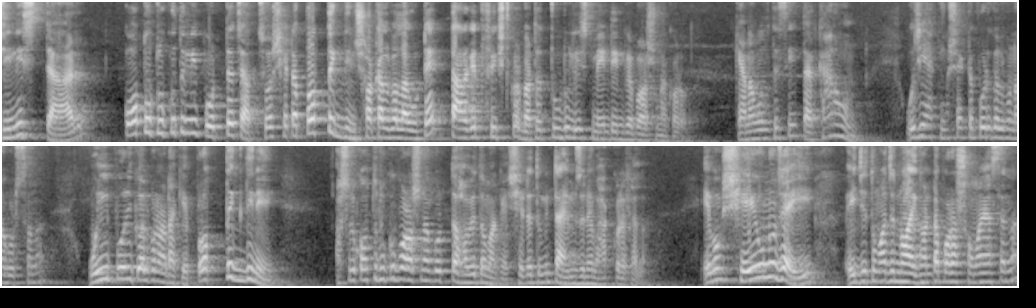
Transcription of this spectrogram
জিনিসটার কতটুকু তুমি পড়তে চাচ্ছ, সেটা প্রত্যেক দিন সকালবেলা উঠে টার্গেট ফিক্সড করবা, অর্থাৎ টু ডু লিস্ট মেনটেন করে পড়াশোনা করো। কেন বলতেছি? তার কারণ, ওই যে এক মাসে একটা পরিকল্পনা করছ না? ওই পরিকল্পনাটাকে প্রত্যেক দিনে আসলে কতটুকু পড়াশোনা করতে হবে তোমাকে সেটা তুমি টাইম জোনে ভাগ করে ফেলো। এবং সেই অনুযায়ী এই যে তোমার যে নয় ঘণ্টা পড়ার সময় আছে না,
